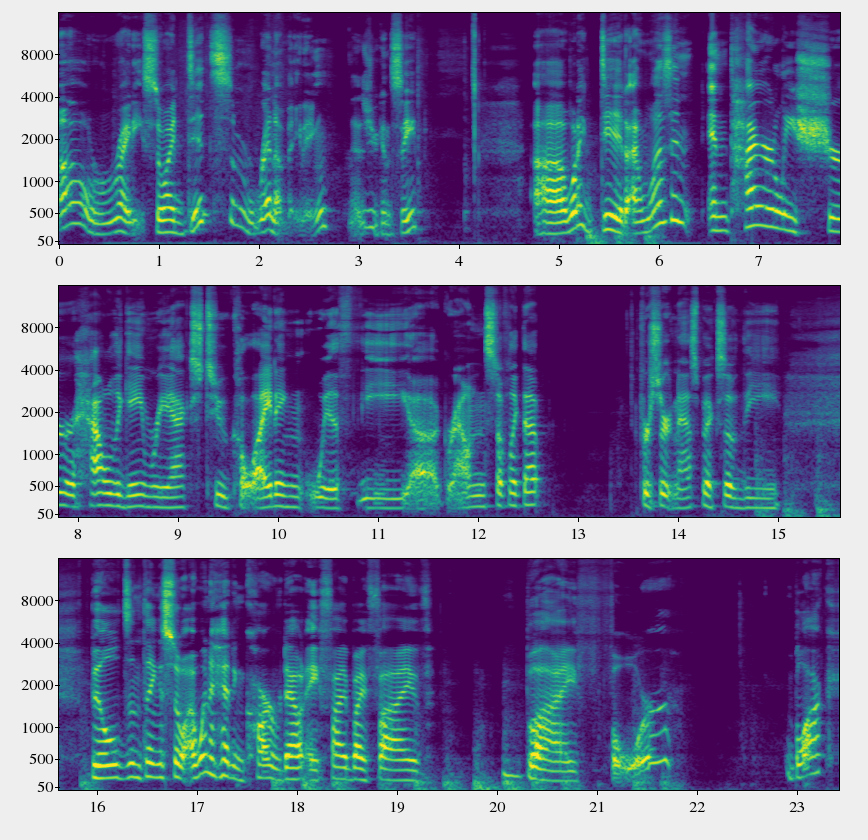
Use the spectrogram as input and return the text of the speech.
Alrighty, so I did some renovating, as you can see. Uh, what I did, I wasn't entirely sure how the game reacts to colliding with the uh, ground and stuff like that for certain aspects of the builds and things, so I went ahead and carved out a 5x5 by 4 block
